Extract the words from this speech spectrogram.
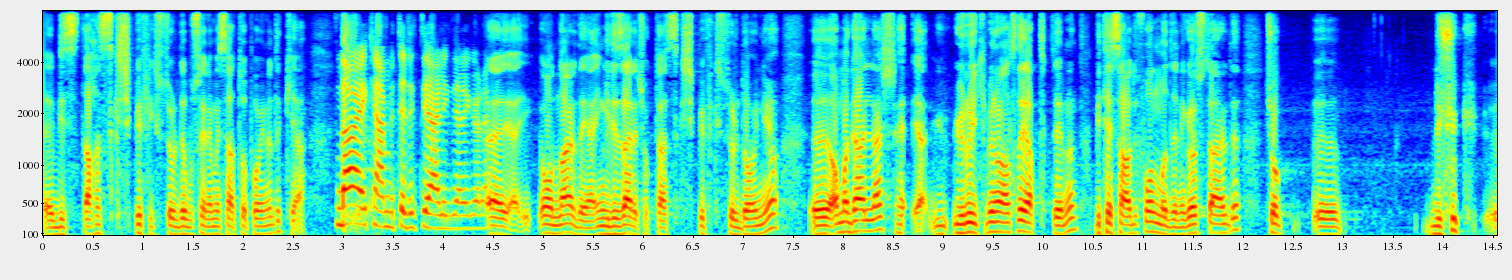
e, biz daha sıkışık bir fikstürde bu sene mesela top oynadık ya. Daha erken bitirdik diğer liglere göre. E, onlar da yani İngilizler de çok daha sıkışık bir fikstürde oynuyor. E, ama Galler Euro 2016'da yaptıklarının bir tesadüf olmadığını gösterdi. Çok e, düşük e,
